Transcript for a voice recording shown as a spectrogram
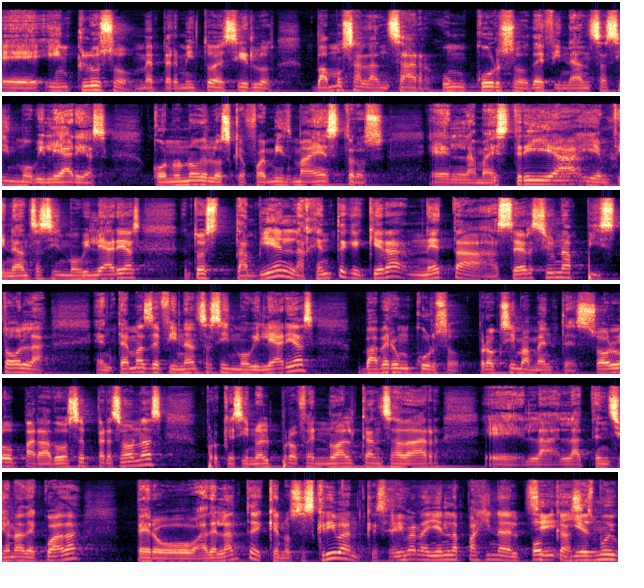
eh, incluso, me permito decirlo, vamos a lanzar un curso de finanzas inmobiliarias con uno de los que fue mis maestros en la maestría y en finanzas inmobiliarias. Entonces, también la gente que quiera neta hacerse una pistola en temas de finanzas inmobiliarias, va a haber un curso próximamente, solo para 12 personas, porque si no el profe no alcanza a dar eh, la, la atención adecuada pero adelante, que nos escriban, que escriban ahí en la página del podcast. Sí, y es muy.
